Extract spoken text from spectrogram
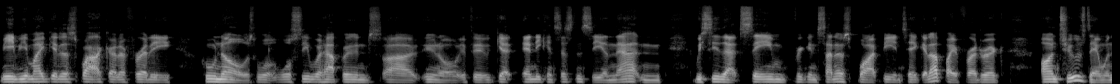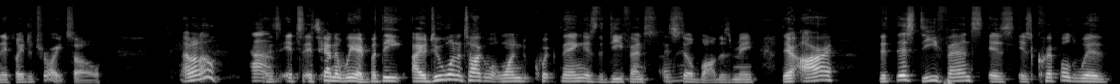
Maybe it might get a spark out of Freddie. Who knows? We'll we'll see what happens. Uh, you know, if it get any consistency in that, and we see that same freaking center spot being taken up by Frederic on Tuesday when they play Detroit. So I don't know. Um, It's it's, it's kind of weird, but the I do want to talk about one quick thing is the defense. Go It still bothers me. There are that this defense is is crippled with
